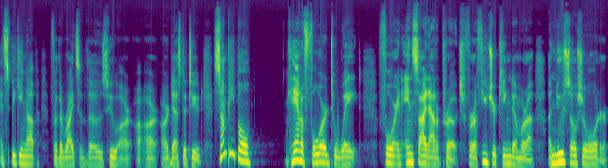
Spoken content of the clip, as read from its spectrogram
and speaking up for the rights of those who are are are destitute. Some people can't afford to wait for an inside out approach, for a future kingdom or a, a new social order.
